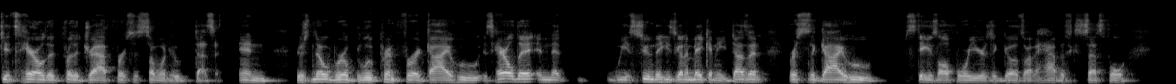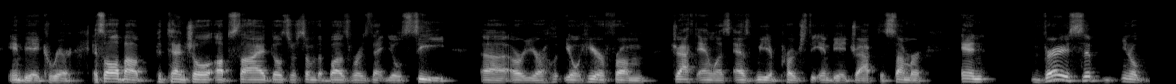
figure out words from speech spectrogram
gets heralded for the draft versus someone who doesn't. And there's no real blueprint for a guy who is heralded and that we assume that he's going to make it and he doesn't versus a guy who stays all four years and goes on to have a successful NBA career. It's all about potential upside. Those are some of the buzzwords that you'll see uh, or you'll hear from draft analysts as we approach the NBA draft this summer. And very simple, you know,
